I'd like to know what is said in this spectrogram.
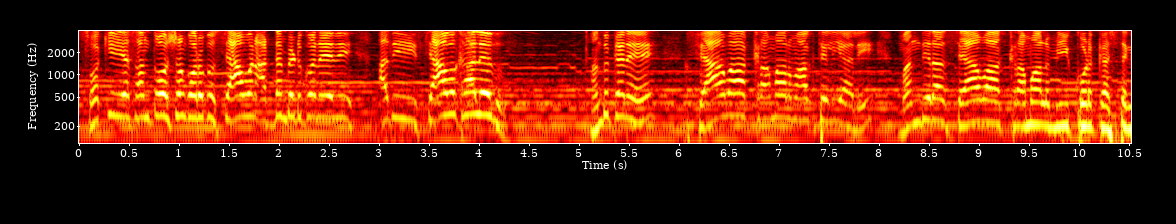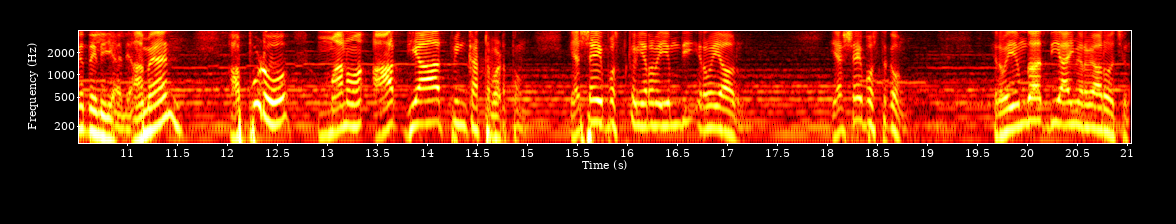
స్వకీయ సంతోషం కొరకు సేవను అడ్డం పెట్టుకునేది అది సేవ కాలేదు. అందుకనే సేవా క్రమాలు మాకు తెలియాలి. మందిర సేవా క్రమాలు మీకు కూడా ఖచ్చితంగా తెలియాలి. ఆమెన్. అప్పుడు మనం ఆధ్యాత్మిక కట్టబడతాం. యశయ పుస్తకం ఇరవై ఎనిమిది ఇరవై ఆరు. యషయ పుస్తకం ఇరవై ఎనిమిదో అధ్యాయం ఇరవై ఆరో వచ్చిన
